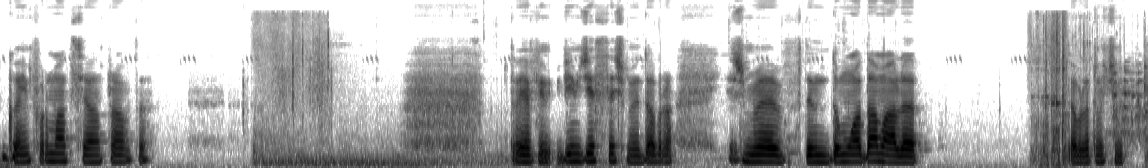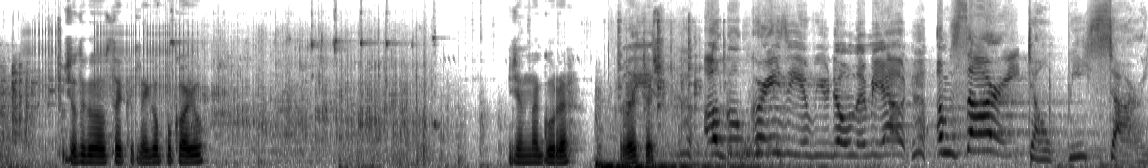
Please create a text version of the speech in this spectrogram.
Druga informacja, naprawdę. To ja wiem, wiem gdzie jesteśmy, dobra. Jesteśmy w tym domu Adama, ale... Dobra, to musimy iść do tego sekretnego pokoju. Idziemy na górę. Tutaj out. I'm sorry. Don't be sorry,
